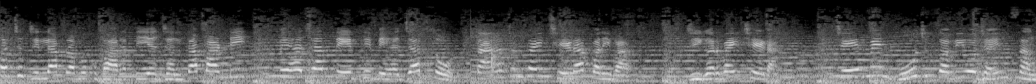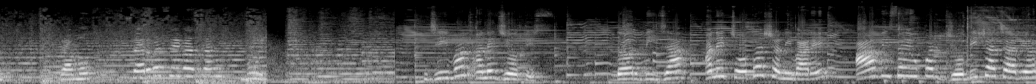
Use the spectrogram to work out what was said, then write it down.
કચ્છ જિલ્લા પ્રમુખ ભારતીય જનતા પાર્ટી બે હજાર તેરથી બે હજાર સોળ. તારાચંદભાઈ છેડા પરિવાર. જીગરભાઈ છેડા. ચેરમેન ભુજ કવિઓ જૈન સંઘ. પ્રમુખ સર્વસેવા સંઘ ભુજ. જીવન અને જ્યોતિષ. દર બીજા અને ચોથા શનિવારે આ વિષય ઉપર જ્યોતિષાચાર્ય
